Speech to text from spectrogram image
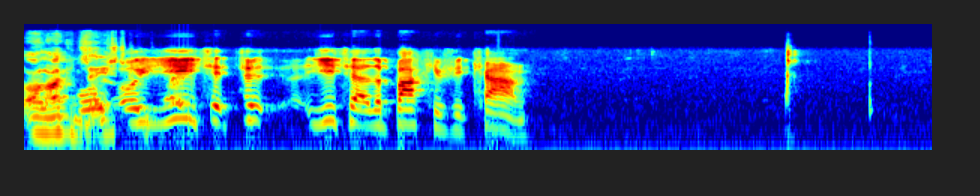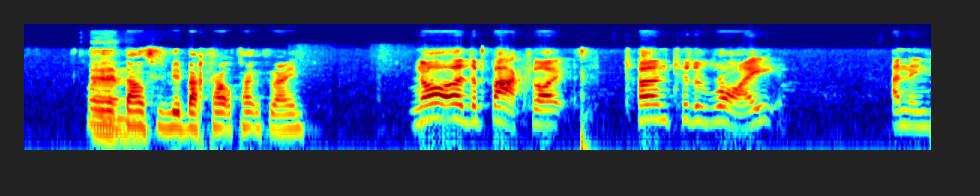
all I can say. Or, is or yeet it to yeet it at the back if you can. Oh, it Um, bounces me back out. Thanks, Ryan. Not at the back, like turn to the right, and then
